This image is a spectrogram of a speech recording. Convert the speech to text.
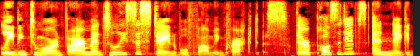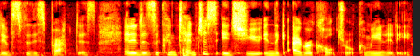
leading to more environmentally sustainable farming practice. There are positives and negatives for this practice, and it is a contentious issue in the agricultural community.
